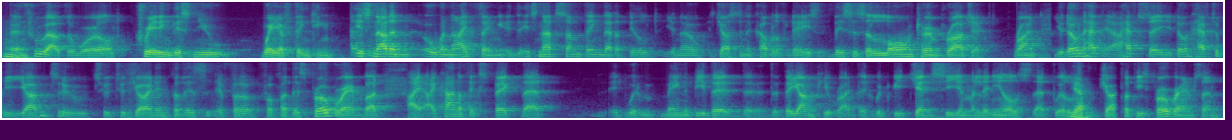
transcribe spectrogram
mm. uh, throughout the world, creating this new way of thinking. It's not an overnight thing. It, it's not something that I built, you know, just in a couple of days. This is a long-term project right you don't have i have to say you don't have to be young to to to join in for this for for, for this program but I, I kind of expect that it would mainly be the, the, the young people, right? That would be Gen Z and millennials that will yeah. join for these programs. And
